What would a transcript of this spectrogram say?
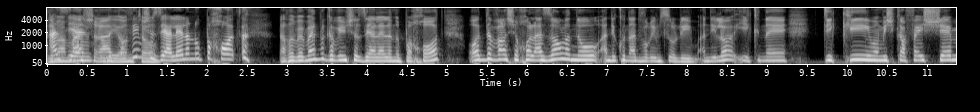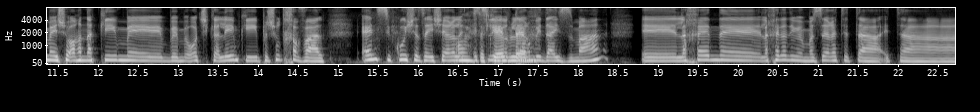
זה ממש רעיון טוב. מקווים שזה יעלה לנו פחות. אנחנו באמת מקווים שזה יעלה לנו פחות. עוד דבר שיכול לעזור לנו, אני קונה דברים זולים. אני לא אקנה תיקים או משקפי שמש או ארנקים אה, במאות שקלים, כי פשוט חבל. אין סיכוי שזה יישאר אוי, אצלי יותר לב. מדי זמן. אה, לכן, אה, לכן אני ממזערת את, ה, את, ה,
